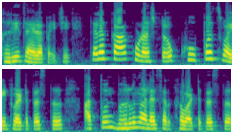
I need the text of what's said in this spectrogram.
घरी जायला पाहिजे. त्याला का कुणाष्टव? खूपच वाईट वाटत असतं. आतून भरून आल्यासारखं वाटत असतं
